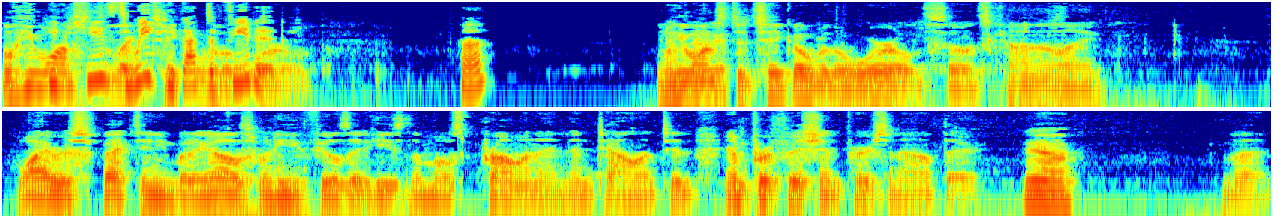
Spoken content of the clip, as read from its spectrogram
well, he wants. he's to, like, weak. He got over defeated. Huh? Well, he wants to take over the world, so it's kind of like why respect anybody else when he feels that he's the most prominent and talented and proficient person out there. Yeah. But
